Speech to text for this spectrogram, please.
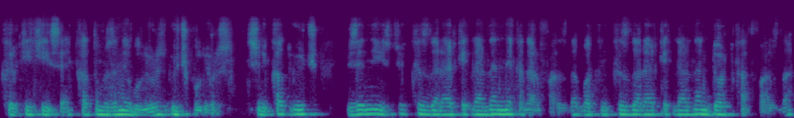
42 ise katımızı ne buluyoruz? 3 buluyoruz. Şimdi kat 3 bize ne istiyor? Kızlar erkeklerden ne kadar fazla? Bakın kızlar erkeklerden 4 kat fazla.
